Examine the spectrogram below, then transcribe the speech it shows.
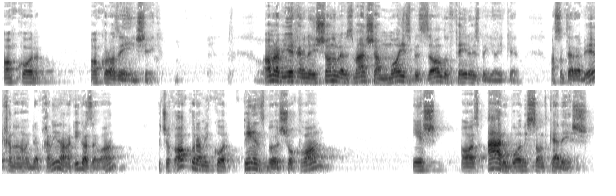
akkor akkor az éhínség. Amrabi Jéhaina is sanul, ez más sem majsz be zallu fejrőz be jöjker. Azt mondta Rabbi Jéhaina, hogy Rabbi Haninának igaza van, hogy csak akkor, amikor pénzből sok van, és az áruból viszont kevés.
